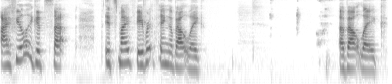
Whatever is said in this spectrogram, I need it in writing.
I feel like it's that. It's my favorite thing about like. About like,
